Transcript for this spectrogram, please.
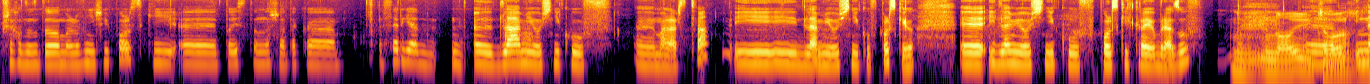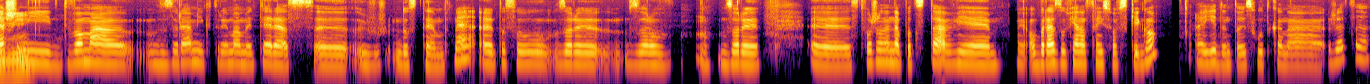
przechodząc do malowniczej Polski, e, to jest to nasza taka seria e, dla miłośników malarstwa i dla miłośników polskiego i dla miłośników polskich krajobrazów. No, no i co? I naszymi dwoma wzorami, które mamy teraz już dostępne, to są wzory, wzorow, no, wzory e, stworzone na podstawie obrazów Jana Stanisławskiego. E, jeden to jest łódka na rzece,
